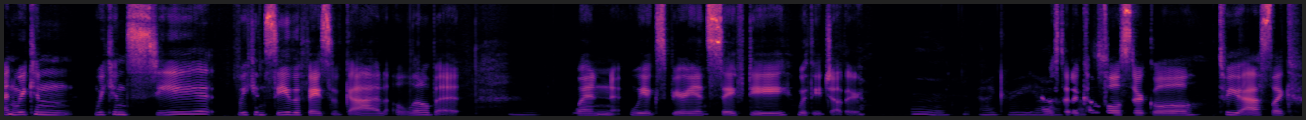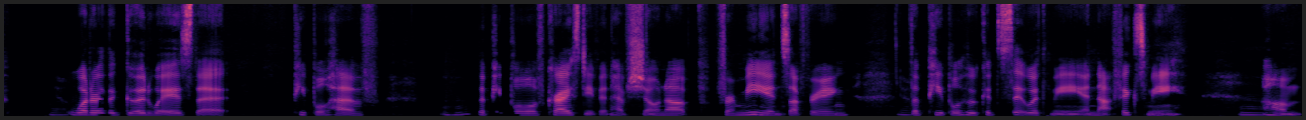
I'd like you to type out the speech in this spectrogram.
And we can we can see we can see the face of God a little bit mm. when we experience safety with each other. Mm, I agree. Yeah, so to come full circle to you ask like yeah. what are the good ways that people have mm-hmm. the people of Christ even have shown up for me in suffering, yeah. the people who could sit with me and not fix me. Mm. Um,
